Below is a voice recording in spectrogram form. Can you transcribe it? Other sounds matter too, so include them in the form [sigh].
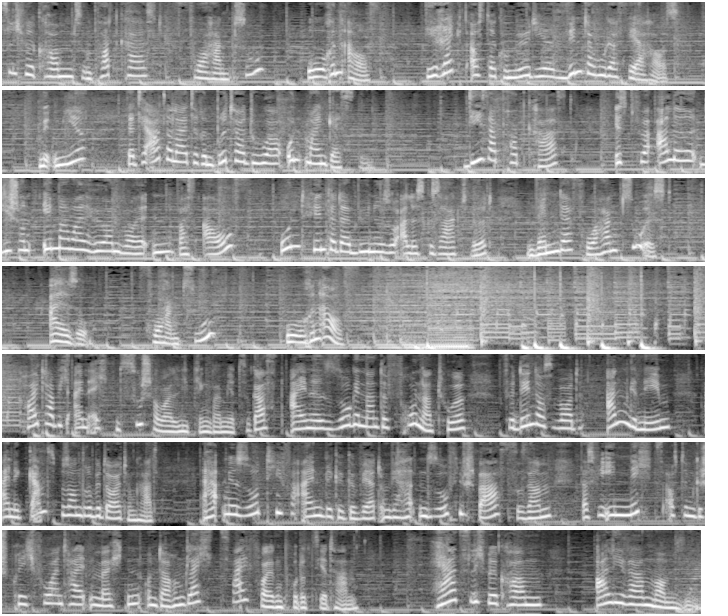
Herzlich willkommen zum Podcast Vorhang zu, Ohren auf. Direkt aus der Komödie Winterhuder Fährhaus. Mit mir, der Theaterleiterin Britta Duer und meinen Gästen. Dieser Podcast ist für alle, die schon immer mal hören wollten, was auf und hinter der Bühne so alles gesagt wird, wenn der Vorhang zu ist. Also, Vorhang zu, Ohren auf. Heute habe ich einen echten Zuschauerliebling bei mir zu Gast, eine sogenannte Frohnatur, für den das Wort angenehm eine ganz besondere Bedeutung hat. Er hat mir so tiefe Einblicke gewährt und wir hatten so viel Spaß zusammen, dass wir Ihnen nichts aus dem Gespräch vorenthalten möchten und darum gleich zwei Folgen produziert haben. Herzlich willkommen, Oliver Mommsen.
